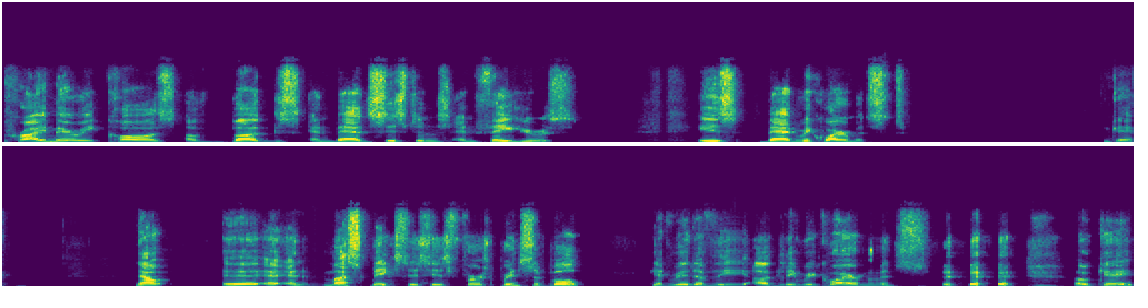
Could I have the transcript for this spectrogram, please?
primary cause of bugs and bad systems and failures is bad requirements. Okay. Now, uh, and Musk makes this his first principle get rid of the ugly requirements. okay.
